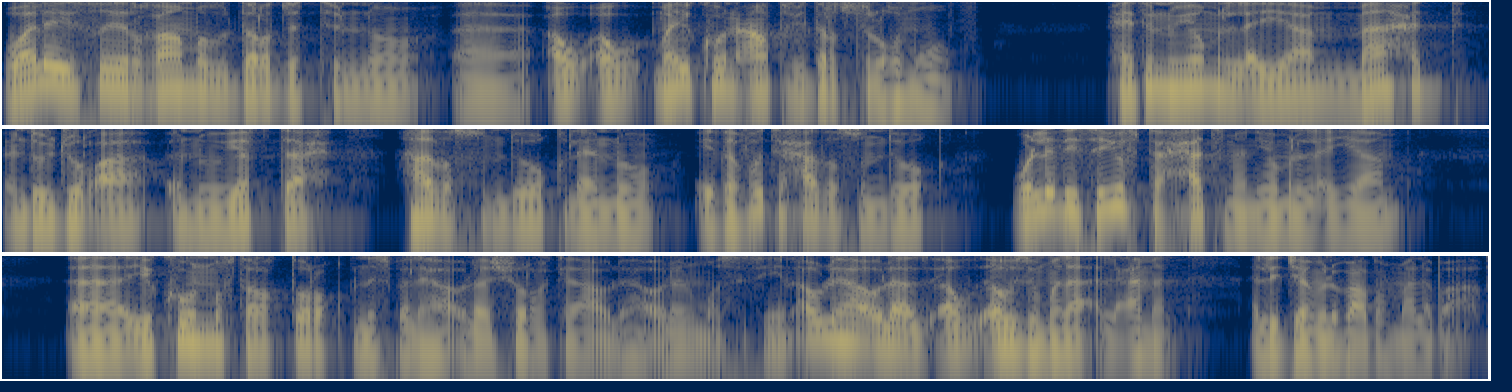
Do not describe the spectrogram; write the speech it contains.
ولا يصير غامض لدرجة إنه آه، أو أو ما يكون عاطفي لدرجة الغموض بحيث إنه يوم من الأيام ما حد عنده الجرأة إنه يفتح هذا الصندوق لأنه إذا فتح هذا الصندوق والذي سيفتح حتما يوم من الأيام آه، يكون مفترق طرق بالنسبة لهؤلاء الشركاء أو لهؤلاء المؤسسين أو لهؤلاء أو زملاء العمل اللي جاملوا بعضهم على بعض.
